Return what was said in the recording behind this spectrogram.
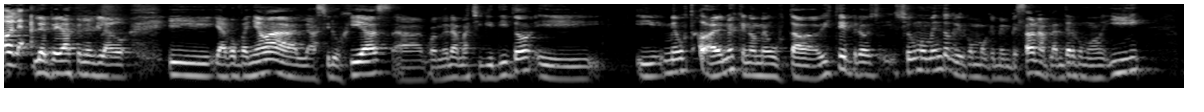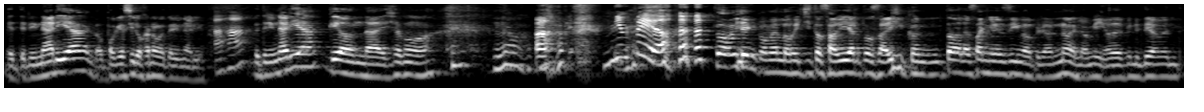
Hola. Le pegaste en el clavo. Y, y acompañaba a las cirugías a cuando era más chiquitito y, y me gustaba, ¿eh? no es que no me gustaba, ¿viste? Pero llegó un momento que como que me empezaron a plantear como, ¿y veterinaria? Porque es cirujano veterinario. Ajá. ¿Veterinaria? ¿Qué onda? Y yo como, no. Ni en pedo. todo bien comer los bichitos abiertos ahí con toda la sangre encima, pero no es lo mío, definitivamente.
